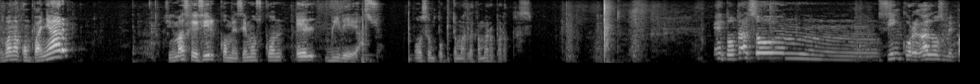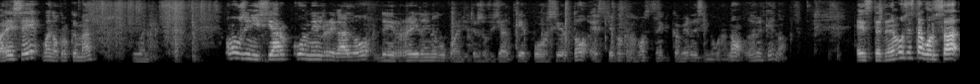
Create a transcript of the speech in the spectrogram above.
nos van a acompañar. Sin más que decir, comencemos con el videazo. Vamos a un poquito más la cámara para atrás. En total son cinco regalos, me parece. Bueno, creo que más. bueno, Vamos a iniciar con el regalo de Rey Dinoco 43 oficial. Que por cierto, este, yo creo que nos vamos a tener que cambiar de cintura. No, ¿saben qué? No. Este, tenemos esta bolsa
